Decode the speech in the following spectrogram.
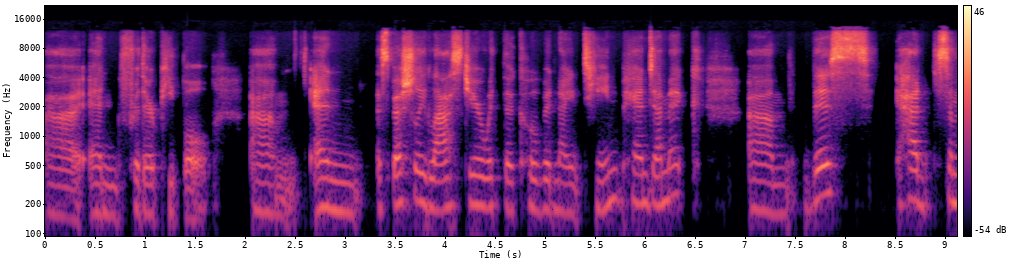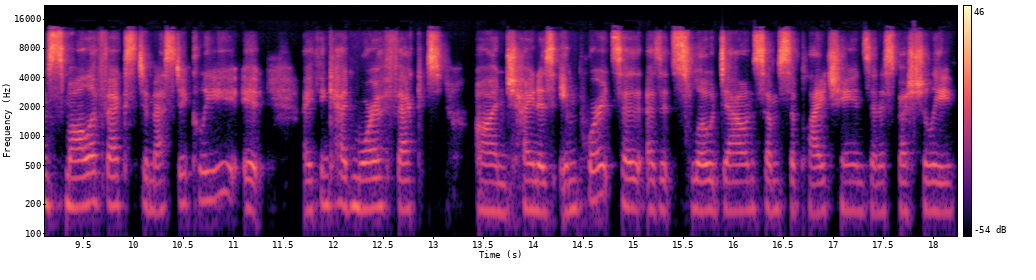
uh, and for their people. Um, and especially last year with the COVID 19 pandemic, um, this had some small effects domestically. It, I think, had more effect on China's imports as, as it slowed down some supply chains and especially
